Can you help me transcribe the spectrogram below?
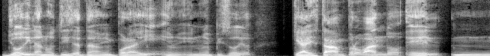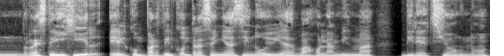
yo di la noticia también por ahí en un episodio que estaban probando el mmm, restringir el compartir contraseñas si no vivías bajo la misma dirección, ¿no?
